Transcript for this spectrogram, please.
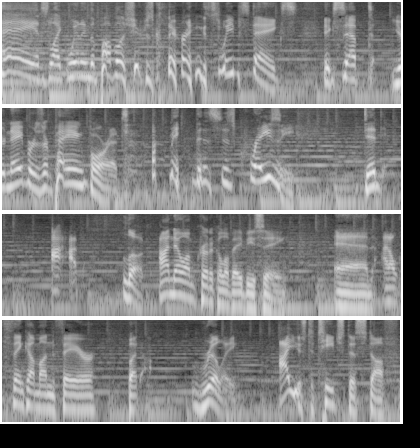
Hey, it's like winning the Publishers Clearing sweepstakes, except your neighbors are paying for it. I mean, this is crazy. Did I, I look? I know I'm critical of ABC, and I don't think I'm unfair, but really, I used to teach this stuff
